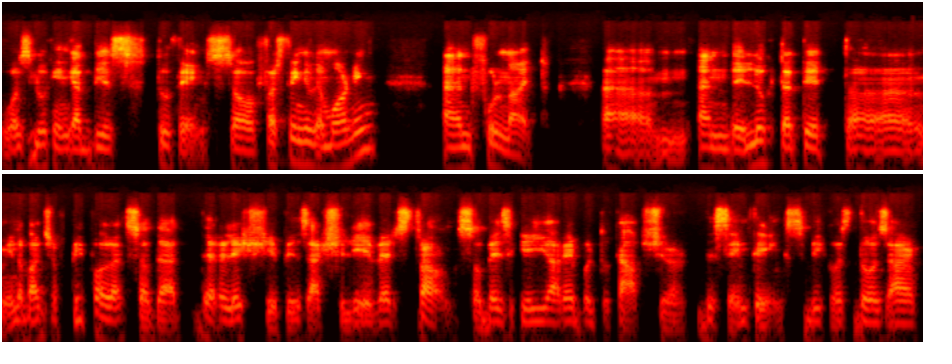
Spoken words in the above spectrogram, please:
was looking at these two things. So first thing in the morning and full night. Um, and they looked at it uh, in a bunch of people and saw that the relationship is actually very strong. So basically, you are able to capture the same things because those are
